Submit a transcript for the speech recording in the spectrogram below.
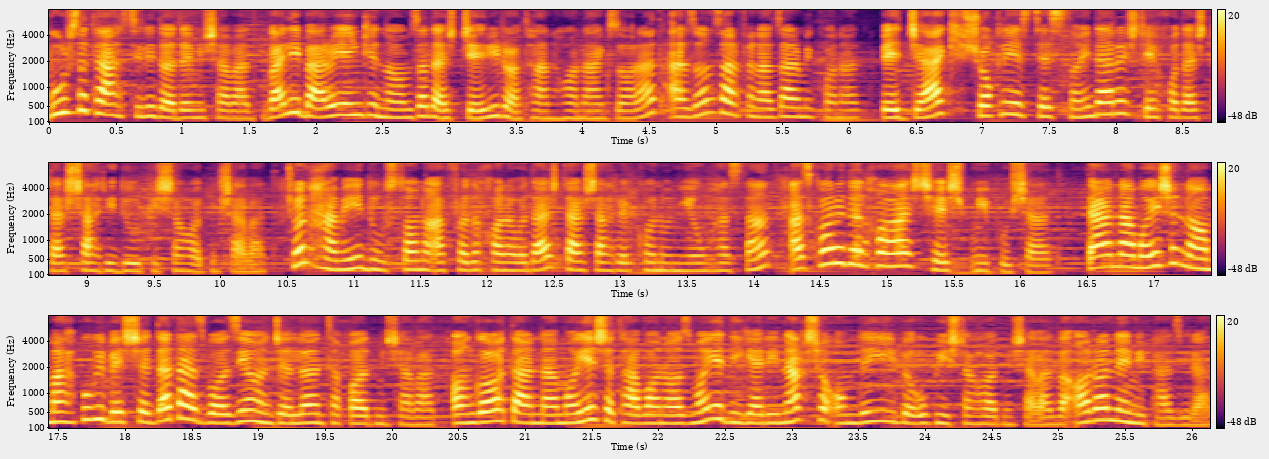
بورس تحصیلی داده می شود ولی برای اینکه نامزدش جری را تنها نگذارد از آن صرف نظر می کند. به جک شغلی استثنایی در رشته خودش در شهری دور پیشنهاد می شود. چون همه دوستان و افراد خانوادهش در شهر کنونی او هستند از کار دلخواهش چشم می پوشد. در نمایش نامحبوبی به شدت از بازی آنجلا انتقاد می شود. آنگاه در نمایش توانازمای دیگری نقش عمده‌ای به او پیشنهاد می شود و آن را نمیپذیرد.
